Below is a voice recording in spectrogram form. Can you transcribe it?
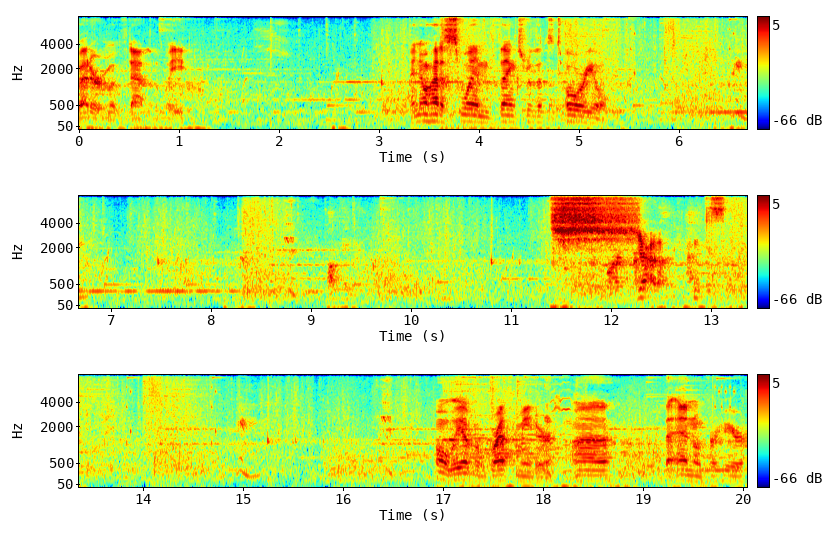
Better moved out of the way. I know how to swim. Thanks for the tutorial. Shut up. Oh, we have a breath meter. Uh, the N over here.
